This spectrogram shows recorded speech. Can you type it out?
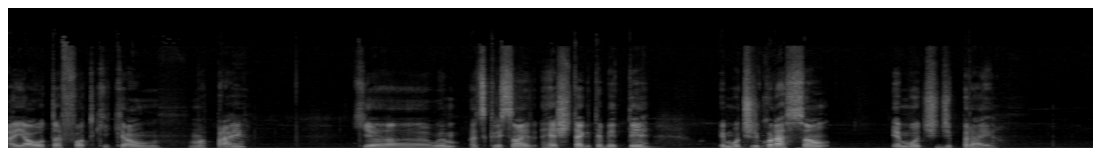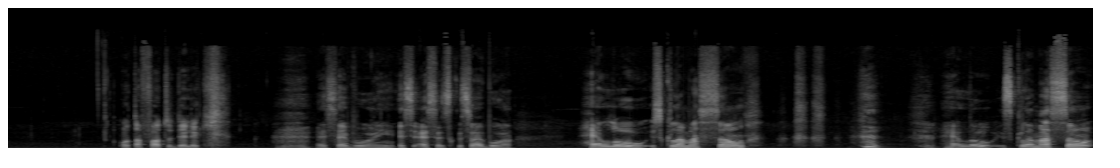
Aí a outra foto aqui que é um, uma praia. Que a, a descrição é hashtag TBT, emote de coração, emote de praia. Outra foto dele aqui. essa é boa, hein? Esse, essa descrição é boa. Hello, exclamação. Hello, exclamação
